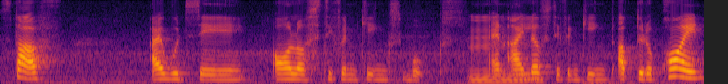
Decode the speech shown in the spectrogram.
stuff, I would say all of Stephen King's books. And I love Stephen King up to the point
